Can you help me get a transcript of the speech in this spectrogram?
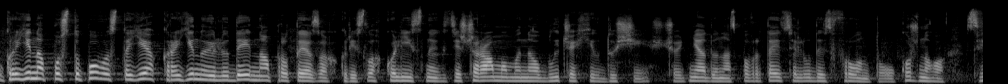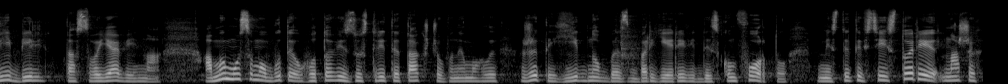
Україна поступово стає країною людей на протезах, кріслах колісних, зі шрамами на обличчях і в душі. Щодня до нас повертаються люди з фронту. У кожного свій біль та своя війна. А ми мусимо бути готові зустріти так, щоб вони могли жити гідно, без бар'єрів і дискомфорту. Вмістити всі історії наших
